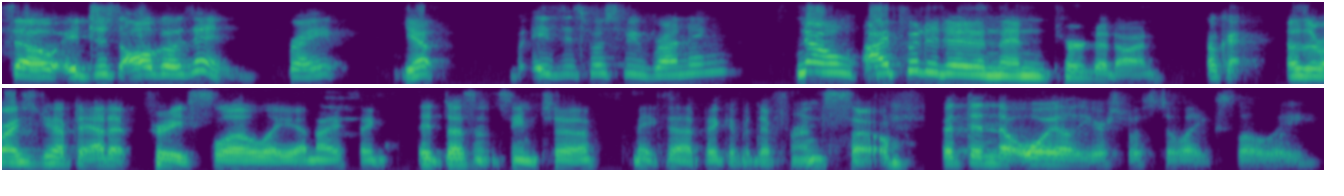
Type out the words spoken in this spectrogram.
So it just all goes in, right? Yep. Is it supposed to be running? No, I put it in and then turned it on. Okay. Otherwise, you have to add it pretty slowly, and I think it doesn't seem to make that big of a difference. So But then the oil, you're supposed to like slowly.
